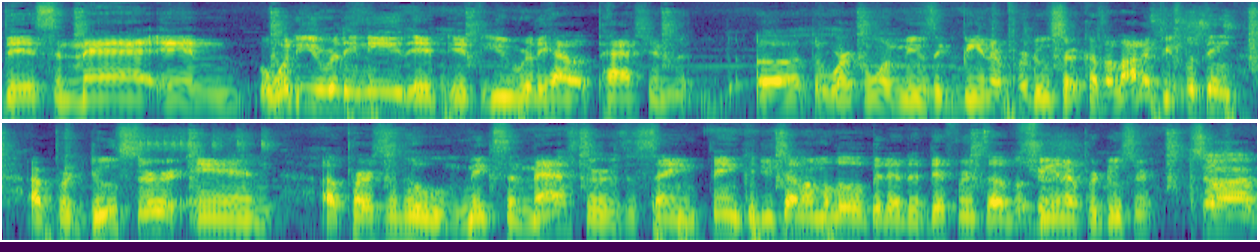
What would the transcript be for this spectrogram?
this and that and what do you really need if, if you really have a passion uh to working with music being a producer because a lot of people think a producer and a person who mix and master is the same thing. Could you tell them a little bit of the difference of Sure. being a producer? So a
